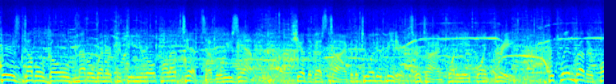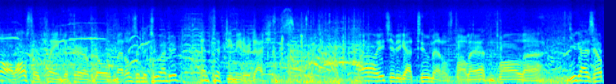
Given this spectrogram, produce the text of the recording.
Here's double gold medal winner 15-year-old Paulette Tibbs of Louisiana. She had the best time for the 200 meters, her time 28.3. Her twin brother Paul also claimed a pair of gold medals in the 200 and 50 meter dashes. Oh, each of you got two medals, Paulette and Paul. Uh, you guys help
